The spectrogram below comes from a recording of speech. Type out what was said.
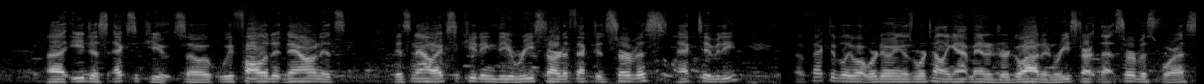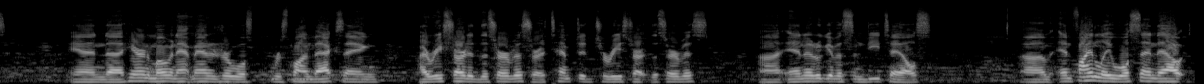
uh, Aegis execute. So we followed it down. It's, it's now executing the restart affected service activity. Effectively what we're doing is we're telling App Manager go out and restart that service for us. And uh, here in a moment, App Manager will respond back saying, I restarted the service or attempted to restart the service, uh, and it'll give us some details. Um, and finally, we'll send out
